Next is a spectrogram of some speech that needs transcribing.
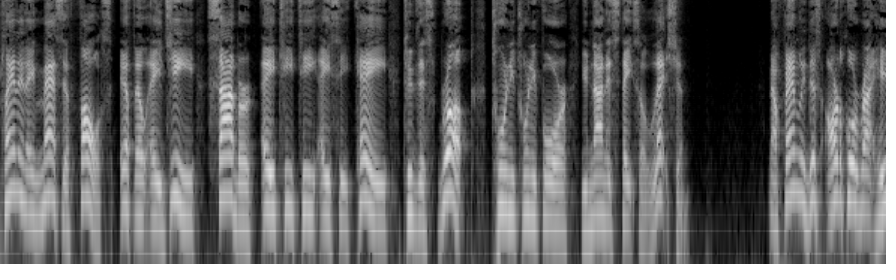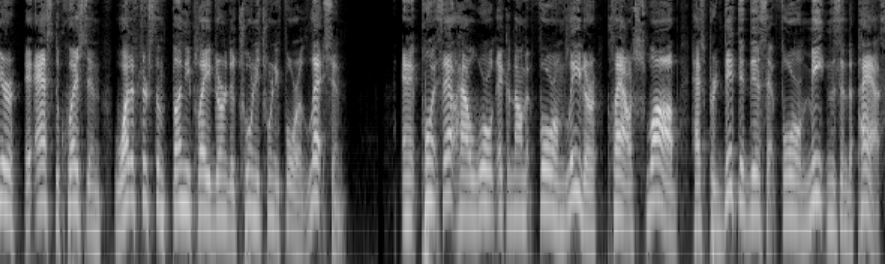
planning a massive false FLAG cyber ATTACK to disrupt 2024 United States election? Now, family, this article right here, it asks the question, what if there's some funny play during the 2024 election? And it points out how World Economic Forum leader Klaus Schwab has predicted this at forum meetings in the past.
